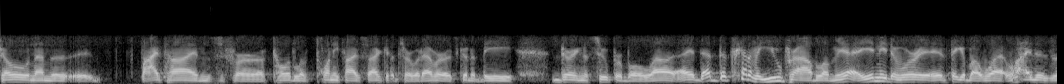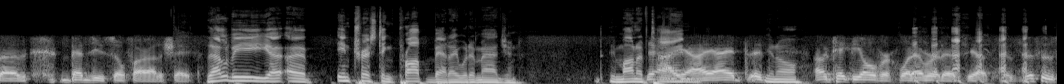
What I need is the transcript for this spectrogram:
shown on the five times for a total of 25 seconds or whatever it's going to be during the Super Bowl. Well, that, that's kind of a you problem. Yeah, you need to worry and think about what why does uh, you so far out of shape. That'll be a, a interesting prop bet, I would imagine the amount of yeah, time. Yeah, I, I, it, you know, I would take the over, whatever it is. yes, this is.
